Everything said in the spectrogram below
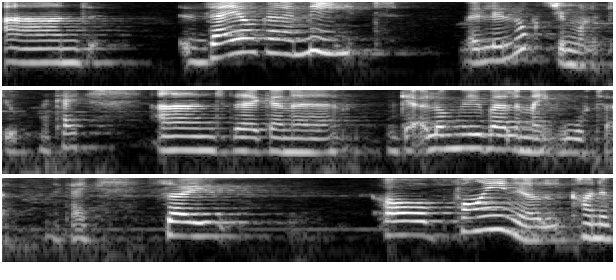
and they are going to meet a little oxygen molecule, okay? And they're going to get along really well and make water, okay? So our final kind of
